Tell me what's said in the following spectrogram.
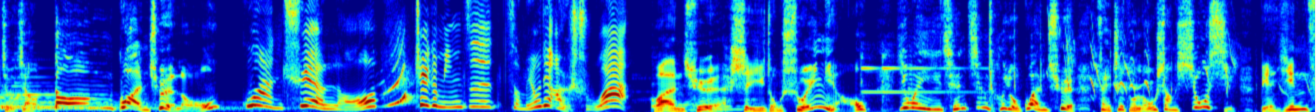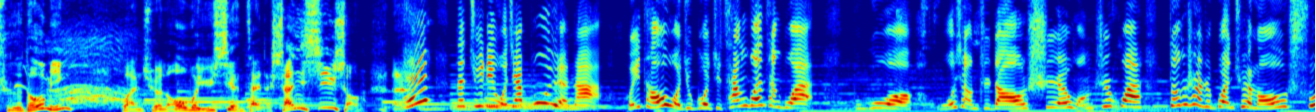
就叫《登鹳雀楼》。鹳雀楼这个名字怎么有点耳熟啊？鹳雀是一种水鸟，因为以前经常有鹳雀在这座楼上休息，便因此得名。鹳雀楼位于现在的山西省。哎，那距离我家不远呢，回头我就过去参观参观。不过，我想知道诗人王之涣登上这鹳雀楼说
